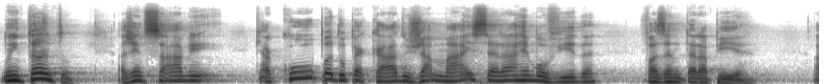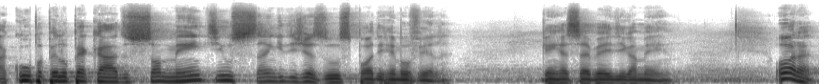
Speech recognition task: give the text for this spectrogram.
No entanto, a gente sabe que a culpa do pecado jamais será removida fazendo terapia. A culpa pelo pecado, somente o sangue de Jesus pode removê-la. Quem recebe aí, diga amém. Ora,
